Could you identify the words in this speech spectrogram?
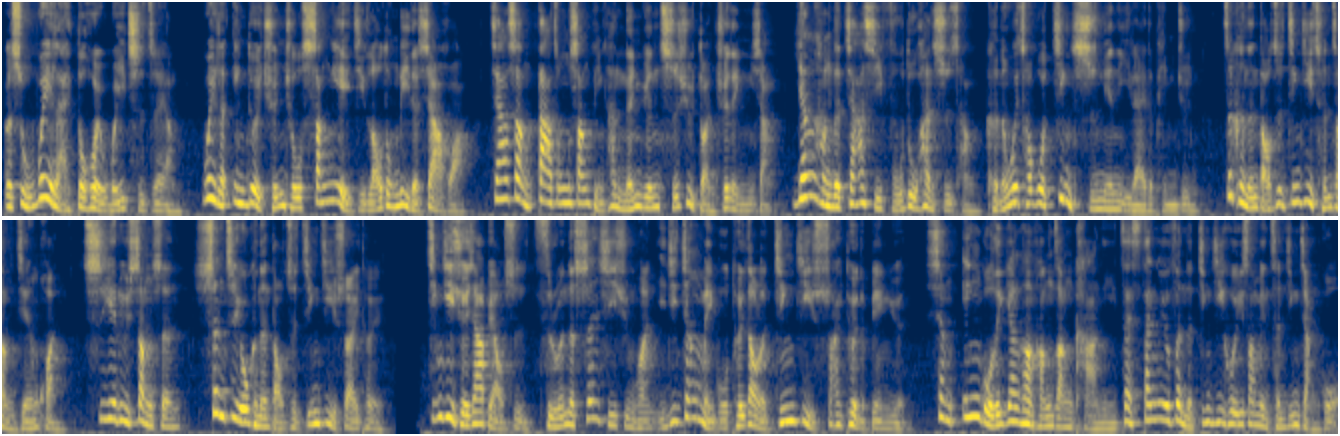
而是未来都会维持这样。为了应对全球商业以及劳动力的下滑，加上大宗商品和能源持续短缺的影响，央行的加息幅度和时长可能会超过近十年以来的平均。这可能导致经济成长减缓、失业率上升，甚至有可能导致经济衰退。经济学家表示，此轮的升息循环已经将美国推到了经济衰退的边缘。像英国的央行行长卡尼在三月份的经济会议上面曾经讲过，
